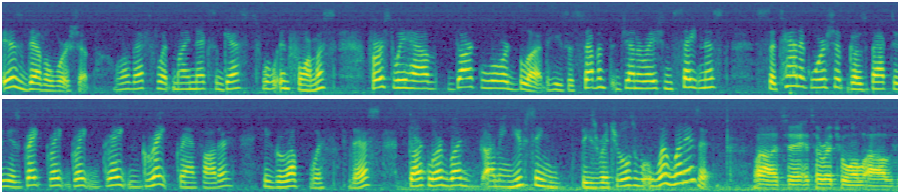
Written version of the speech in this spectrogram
is devil worship? Well, that's what my next guests will inform us. First, we have Dark Lord Blood. He's a seventh generation Satanist. Satanic worship goes back to his great, great, great, great, great grandfather. He grew up with this. Dark Lord Blood, I mean, you've seen these rituals. What, what is it? Well, it's a, it's a ritual of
